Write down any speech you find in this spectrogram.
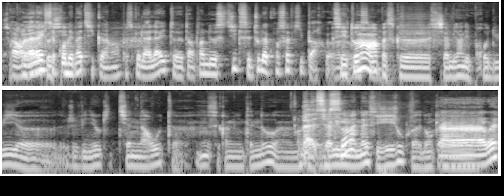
surtout Alors, la Lite, c'est aussi. problématique quand même. hein, parce que la Lite, euh, t'as un problème de stick, c'est toute la console qui part. quoi. C'est Euh, étonnant, hein, parce que s'il y a bien des produits euh, de jeux vidéo qui tiennent la route, euh, Mm. c'est comme Nintendo. euh, moi, Bah, j'a- c'est J'allume ça. ma NES et j'y joue, quoi. Donc, euh, Euh, ouais,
